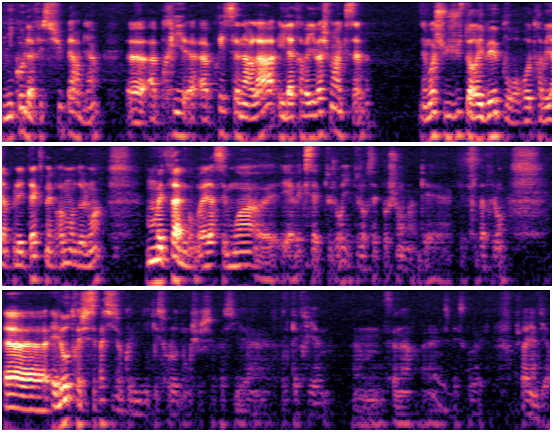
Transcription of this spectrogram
Nico l'a fait super bien. euh, a, pris, a pris ce scénar-là et il a travaillé vachement avec Seb. Moi, je suis juste arrivé pour retravailler un peu les textes, mais vraiment de loin. Mon maître fan, bon, voilà, c'est moi, euh, et avec Seb toujours, il y a toujours cette pochon hein, qui, qui est pas très loin. Euh, et l'autre, je sais pas s'ils ont communiqué sur l'autre, donc je, sais pas si sur le quatrième scénar, Cowboy. Je vais rien dire.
